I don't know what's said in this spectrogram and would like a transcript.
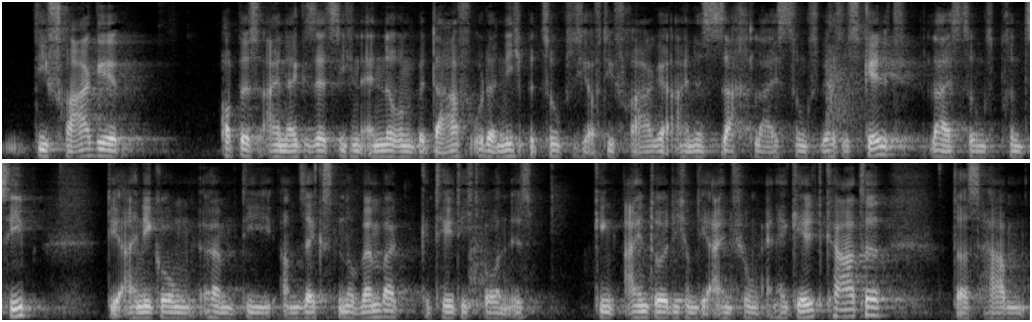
die Frage, ob es einer gesetzlichen Änderung bedarf oder nicht, bezog sich auf die Frage eines Sachleistungs- versus Geldleistungsprinzip. Die Einigung, ähm, die am 6. November getätigt worden ist, ging eindeutig um die Einführung einer Geldkarte. Das haben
